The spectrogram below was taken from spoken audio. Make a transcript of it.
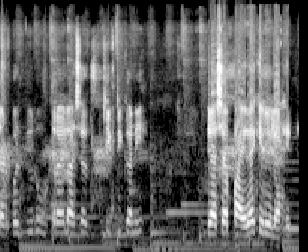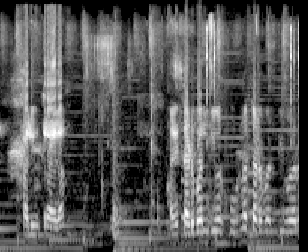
तटबंदीवरून उतरायला अशा ठिकठिकाणी त्या अशा पायऱ्या केलेल्या आहेत खाली उतरायला. आणि तटबंदीवर पूर्ण तटबंदीवर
